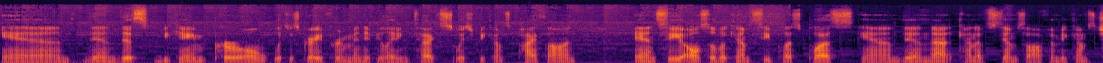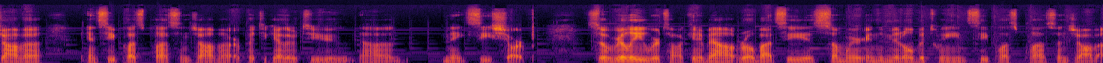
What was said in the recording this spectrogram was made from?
And then this became Perl, which is great for manipulating text, which becomes Python and C also becomes C++, and then that kind of stems off and becomes Java, and C++ and Java are put together to uh, make C Sharp. So really, we're talking about Robot C is somewhere in the middle between C++ and Java.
